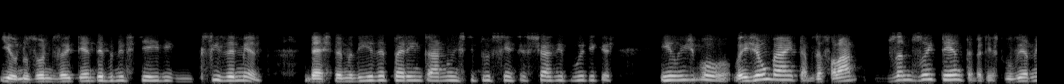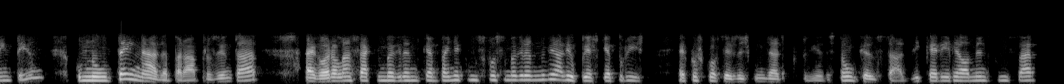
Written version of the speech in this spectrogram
e eu nos anos 80 beneficiei precisamente desta medida para entrar no Instituto de Ciências Sociais e Políticas em Lisboa. Vejam bem, estamos a falar dos anos 80, mas este governo entende, como não tem nada para apresentar, agora lança aqui uma grande campanha como se fosse uma grande novidade. Eu penso que é por isto. É que os conselhos das comunidades portuguesas estão cansados e querem realmente começar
